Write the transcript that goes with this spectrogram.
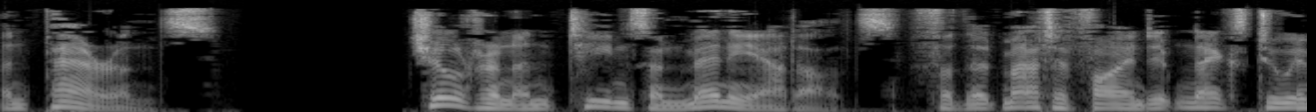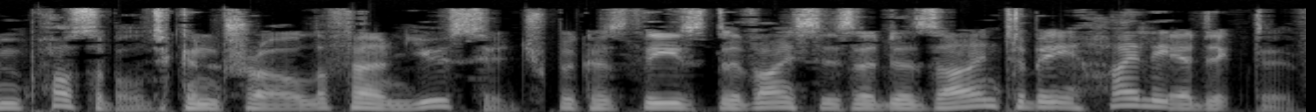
and parents. Children and teens and many adults, for that matter find it next to impossible to control the phone usage because these devices are designed to be highly addictive.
